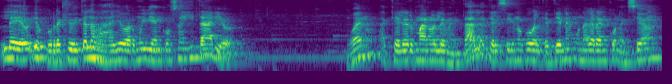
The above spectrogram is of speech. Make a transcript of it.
Leo, y ocurre que ahorita la vas a llevar muy bien con Sagitario. Bueno, aquel hermano elemental, aquel signo con el que tienes una gran conexión,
